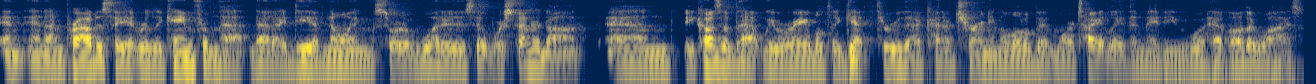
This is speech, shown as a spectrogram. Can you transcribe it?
and and I'm proud to say it really came from that that idea of knowing sort of what it is that we're centered on, and because of that, we were able to get through that kind of churning a little bit more tightly than maybe we would have otherwise.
